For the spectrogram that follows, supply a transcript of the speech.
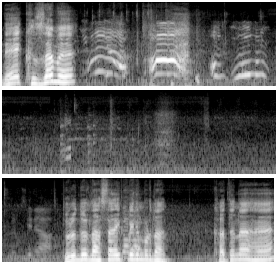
Ne kıza mı? Aa, oğlum. Durun durun Tamam. gitmeyin buradan. Kadına he?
